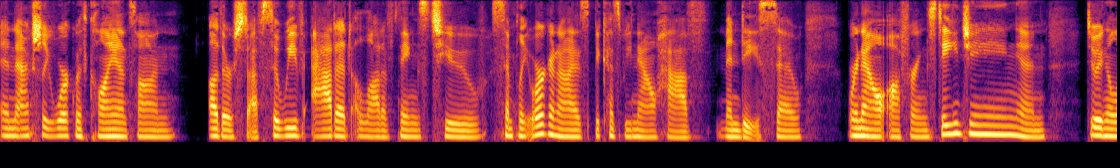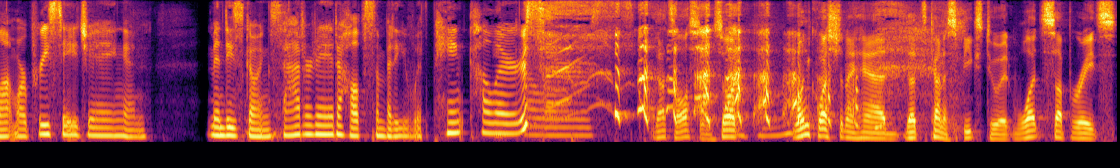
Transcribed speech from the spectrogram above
and actually work with clients on other stuff. So we've added a lot of things to Simply Organize because we now have Mindy. So we're now offering staging and doing a lot more pre-staging and Mindy's going Saturday to help somebody with paint colors. That's awesome. So, one question I had that kind of speaks to it: What separates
